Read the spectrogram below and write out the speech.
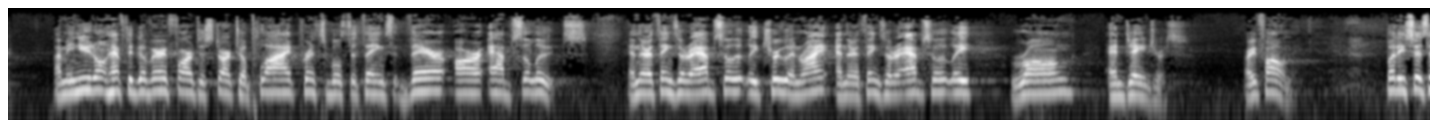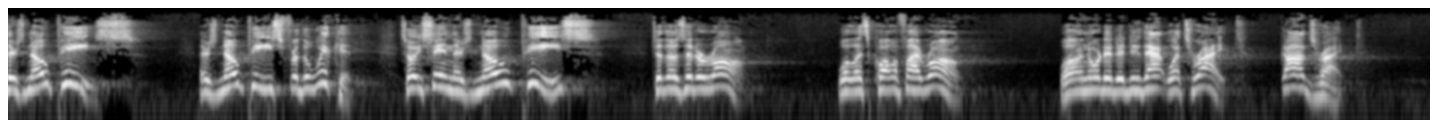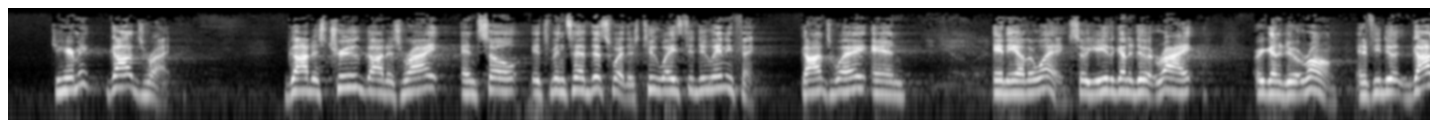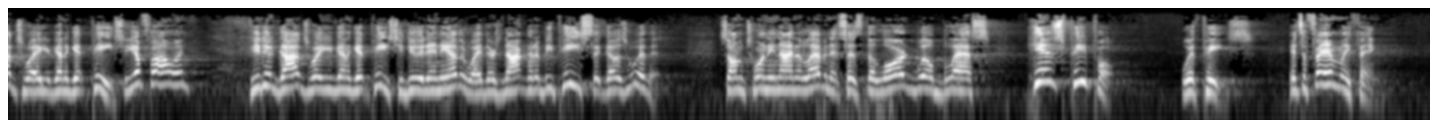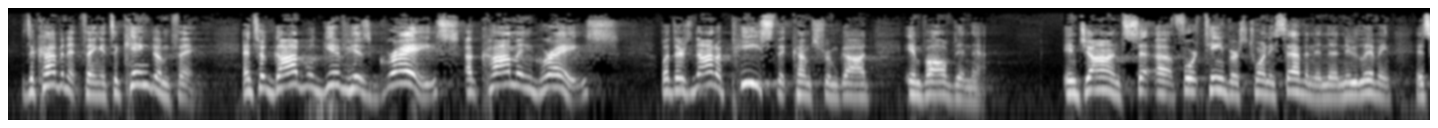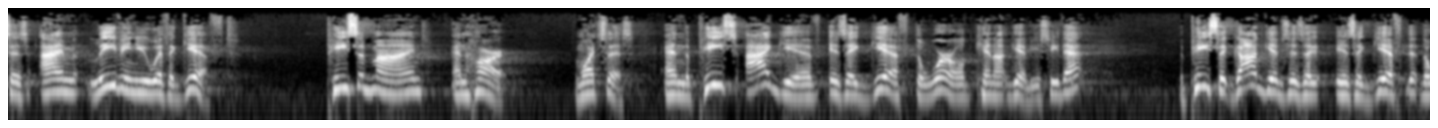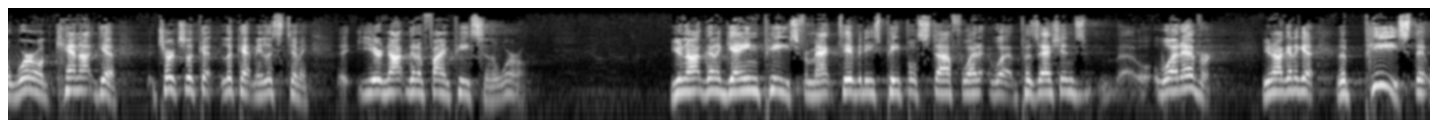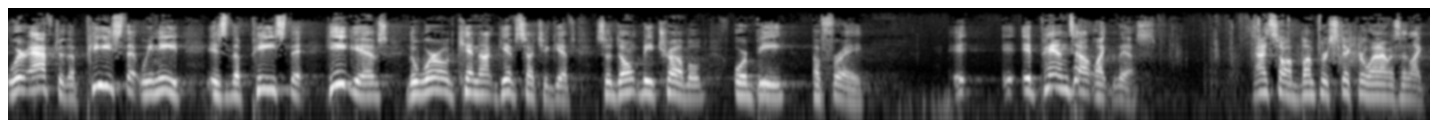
I mean, you don't have to go very far to start to apply principles to things. There are absolutes. And there are things that are absolutely true and right, and there are things that are absolutely wrong and dangerous. Are you following me? Amen. But he says there's no peace. There's no peace for the wicked. So he's saying there's no peace to those that are wrong. Well, let's qualify wrong. Well, in order to do that, what's right? God's right. Do you hear me? God's right. God is true, God is right, and so it's been said this way there's two ways to do anything God's way and any other way. So you're either going to do it right or you're going to do it wrong. And if you do it God's way, you're going to get peace. Are you following? If you do it God's way, you're going to get peace. You do it any other way, there's not going to be peace that goes with it. Psalm 29 11, it says, The Lord will bless his people with peace. It's a family thing, it's a covenant thing, it's a kingdom thing. And so God will give his grace, a common grace, but there's not a peace that comes from God involved in that. In John uh, 14, verse 27 in the New Living, it says, I'm leaving you with a gift peace of mind and heart. And watch this. And the peace I give is a gift the world cannot give. You see that? The peace that God gives is a, is a gift that the world cannot give. Church, look at, look at me, listen to me. You're not going to find peace in the world. You're not going to gain peace from activities, people, stuff, what, what, possessions, whatever. You're not going to get the peace that we're after. The peace that we need is the peace that He gives. The world cannot give such a gift. So don't be troubled or be afraid. It, it, it pans out like this. I saw a bumper sticker when I was in like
